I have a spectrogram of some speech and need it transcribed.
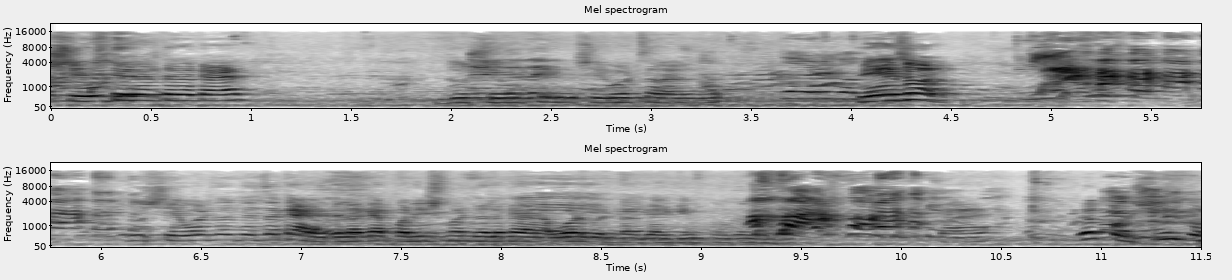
शेवटी राहील त्याला काय? जो शेवटी शेवटचा राहील ते. सोड. तो शेवटचा त्याचं काय त्याला काय पनिशमेंट त्याला काय अवॉर्ड भेटणार काय गिफ्ट वगैरे? काय? ते पडशील तो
